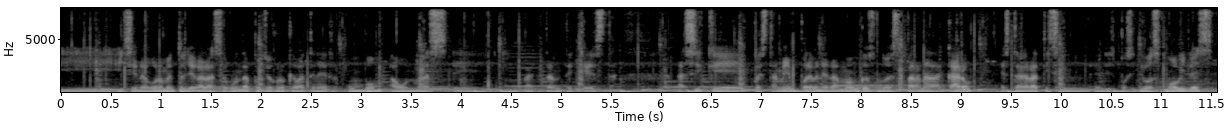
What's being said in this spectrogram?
y, si en algún momento llega la segunda, pues yo creo que va a tener un boom aún más eh, impactante que esta. Así que pues también prueben el Among Us, no es para nada caro, está gratis en, dispositivos móviles.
